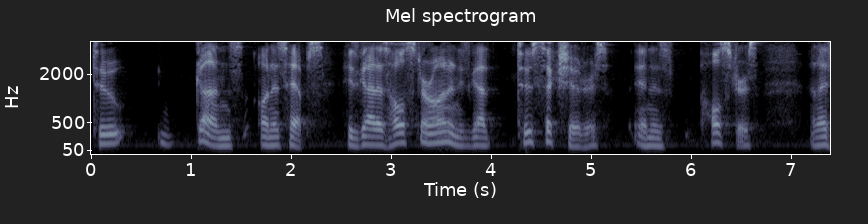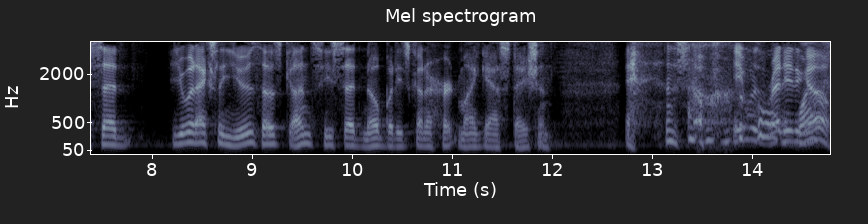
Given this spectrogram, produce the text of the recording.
two guns on his hips. He's got his holster on and he's got two six shooters in his holsters. And I said, you would actually use those guns. He said, Nobody's going to hurt my gas station. And so he was ready to go.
